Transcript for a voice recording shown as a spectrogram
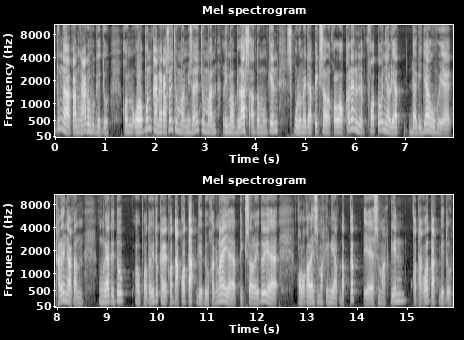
itu nggak akan ngaruh gitu. Walaupun kamera saya cuma misalnya cuma 15 atau mungkin 10 megapiksel kalau kalian fotonya lihat dari jauh ya kalian nggak akan ngeliat itu oh, foto itu kayak kotak-kotak gitu. Karena ya piksel itu ya kalau kalian semakin lihat deket ya semakin kotak-kotak gitu.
